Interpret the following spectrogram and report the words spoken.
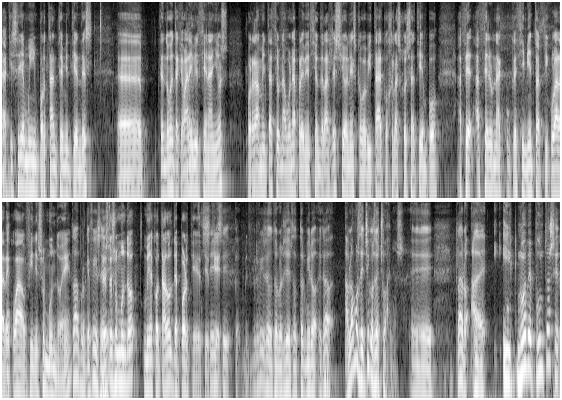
aquí sería muy importante, ¿me entiendes? Eh, teniendo en cuenta que van a vivir 100 años, por realmente hacer una buena prevención de las lesiones, como evitar coger las cosas a tiempo, hacer, hacer un crecimiento articular adecuado, en fin, es un mundo, ¿eh? Claro, porque fíjese... Pero esto es un mundo muy acotado al deporte, es decir sí, que... Sí, pero fíjese, doctor Vergés, doctor Miro, eh, claro, hablamos de chicos de 8 años, eh, claro, y 9 puntos... Eh,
